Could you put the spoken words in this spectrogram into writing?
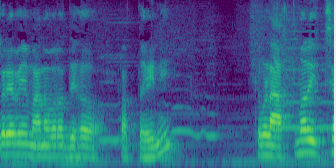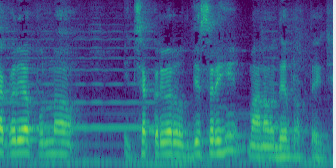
କରିବା ପାଇଁ ମାନବର ଦେହ ପ୍ରାପ୍ତ ହେଇନି। କେବଳ ଆତ୍ମାର ଇଚ୍ଛା କରିବା ପୂର୍ଣ୍ଣ ଇଚ୍ଛା କରିବାର ଉଦ୍ଦେଶ୍ୟରେ ହିଁ ମାନବ ଦେହ ପ୍ରାପ୍ତ ହେଇଛି।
